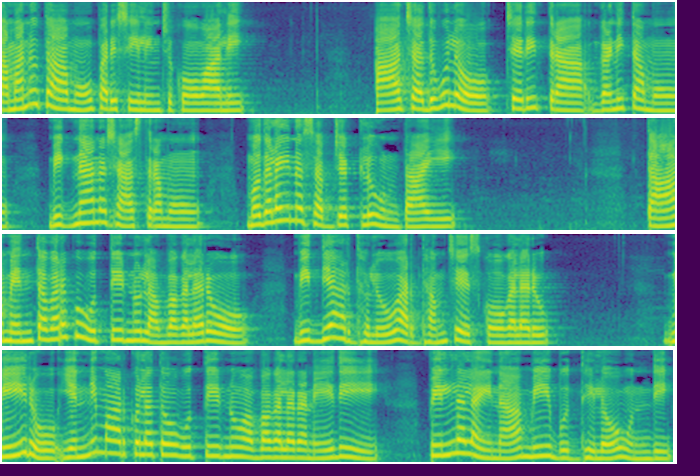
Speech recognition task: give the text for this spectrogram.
తమను తాము పరిశీలించుకోవాలి. ఆ చదువులో చరిత్ర గణితము విజ్ఞాన శాస్త్రము మొదలైన సబ్జెక్టులు ఉంటాయి. తామెంతవరకు ఉత్తీర్ణులవ్వగలరో విద్యార్థులు అర్థం చేసుకోగలరు. మీరు ఎన్ని మార్కులతో ఉత్తీర్ణు అవ్వగలరనేది పిల్లలైన మీ బుద్ధిలో ఉంది.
